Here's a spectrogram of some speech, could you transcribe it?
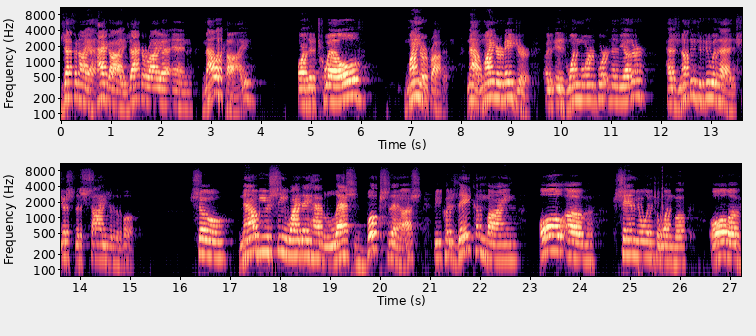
Zephaniah, Haggai, Zechariah, and Malachi are the 12 minor prophets. Now, minor, major, uh, is one more important than the other? Has nothing to do with that. It's just the size of the book. So, now do you see why they have less books than us because they combine all of Samuel into one book, all of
